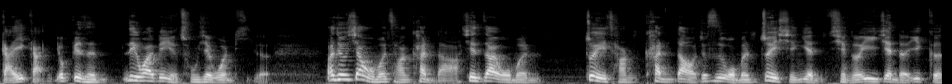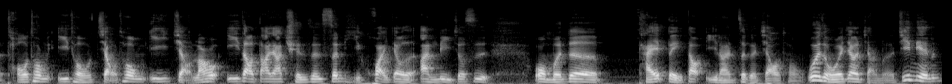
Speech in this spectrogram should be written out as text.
改一改，又变成另外一边也出现问题了。那就像我们常看的，啊，现在我们。最常看到就是我们最显眼、显而易见的一个头痛医头、脚痛医脚，然后医到大家全身身体坏掉的案例，就是我们的台北到宜兰这个交通。为什么会这样讲呢？今年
